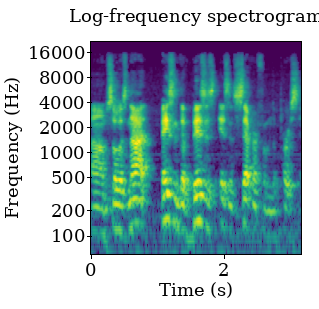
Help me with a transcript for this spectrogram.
um, so it's not basically the business isn't separate from the person,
